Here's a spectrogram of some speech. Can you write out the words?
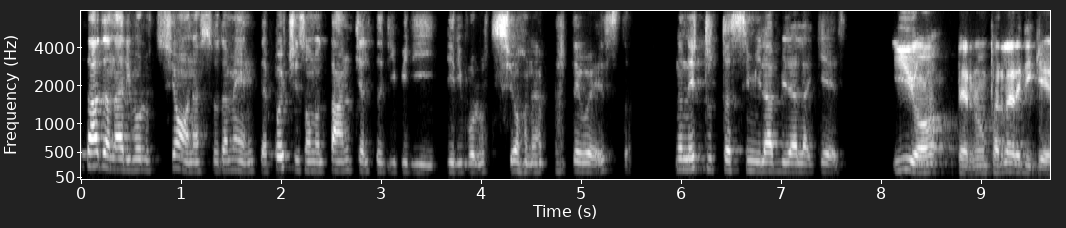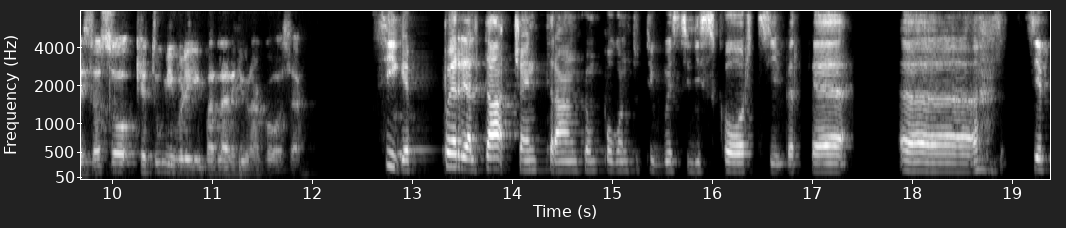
stata una rivoluzione, assolutamente. Poi ci sono tanti altri tipi di, di rivoluzione, a parte questo. Non è tutto assimilabile alla Chiesa. Io, per non parlare di Chiesa, so che tu mi volevi parlare di una cosa. Sì, che poi in realtà c'entra anche un po' con tutti questi discorsi, perché eh, si è-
